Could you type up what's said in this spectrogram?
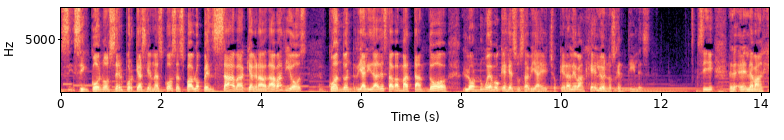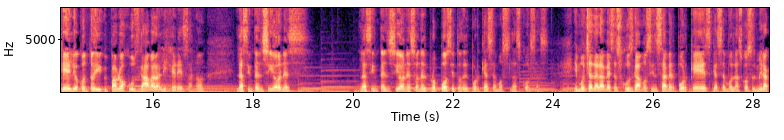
sin conocer por qué hacían las cosas? Pablo pensaba que agradaba a Dios cuando en realidad estaba matando lo nuevo que Jesús había hecho, que era el Evangelio en los gentiles. Sí, el, Evangelio con todo, y Pablo juzgaba la ligereza, ¿no? Las intenciones, las intenciones son el propósito del por qué hacemos las cosas. Y muchas de las veces juzgamos sin saber por qué es que hacemos las cosas. Mira,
